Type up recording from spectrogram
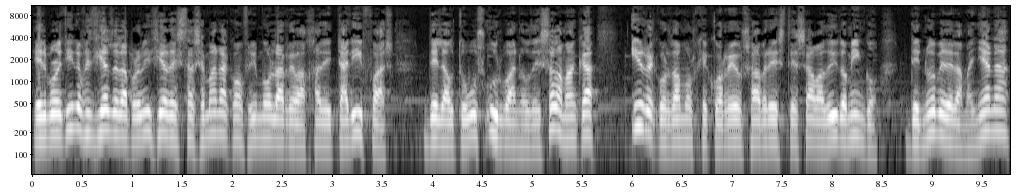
El boletín oficial de la provincia de esta semana confirmó la rebaja de tarifas del autobús urbano de Salamanca y recordamos que Correos abre este sábado y domingo de 9 de la mañana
